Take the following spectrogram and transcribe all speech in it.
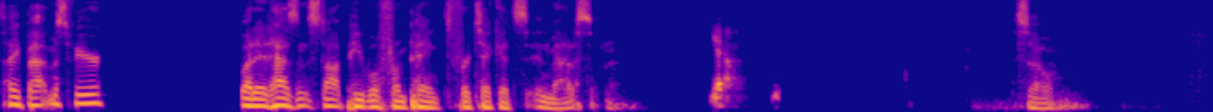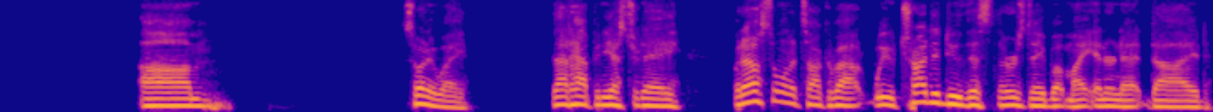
type atmosphere, but it hasn't stopped people from paying for tickets in Madison. Yeah. So um, so anyway, that happened yesterday. But I also want to talk about we tried to do this Thursday, but my internet died.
